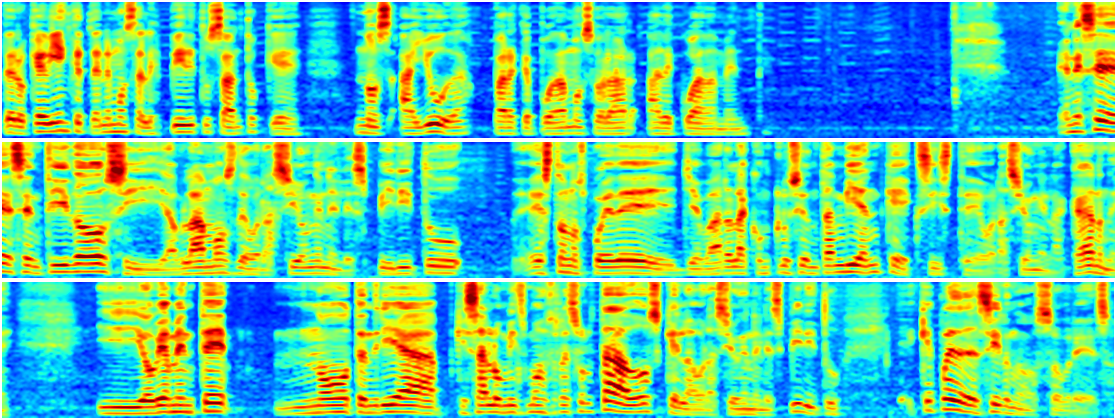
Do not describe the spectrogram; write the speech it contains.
pero qué bien que tenemos al Espíritu Santo que nos ayuda para que podamos orar adecuadamente. En ese sentido, si hablamos de oración en el Espíritu, esto nos puede llevar a la conclusión también que existe oración en la carne. Y obviamente no tendría quizá los mismos resultados que la oración en el Espíritu. ¿Qué puede decirnos sobre eso?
